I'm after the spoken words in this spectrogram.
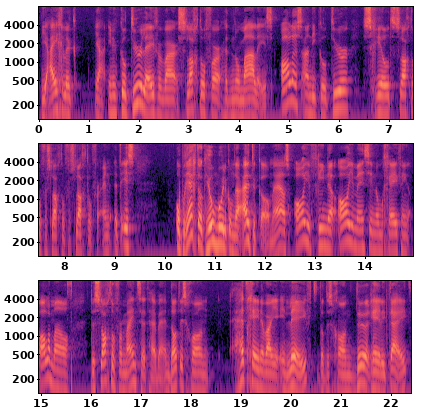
Die eigenlijk ja, in een cultuur leven waar slachtoffer het normale is. Alles aan die cultuur schreeuwt slachtoffer, slachtoffer, slachtoffer. En het is oprecht ook heel moeilijk om daaruit te komen. Hè? Als al je vrienden, al je mensen in de omgeving allemaal de slachtoffer mindset hebben. En dat is gewoon hetgene waar je in leeft. Dat is gewoon de realiteit.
